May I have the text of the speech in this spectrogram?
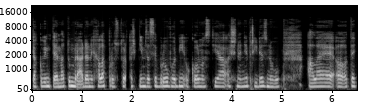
takovým tématům ráda nechala prostor, až k ním zase budou vhodné okolnosti a až na ně přijde znovu. Ale uh, teď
